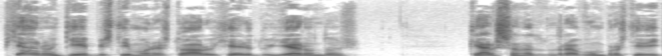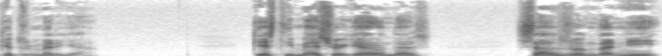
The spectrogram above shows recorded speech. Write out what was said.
Πιάνουν και οι επιστήμονες το άλλο χέρι του γέροντος και άρχισαν να τον τραβούν προς τη δική τους μεριά. Και στη μέση ο γέροντας σαν ζωντανή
